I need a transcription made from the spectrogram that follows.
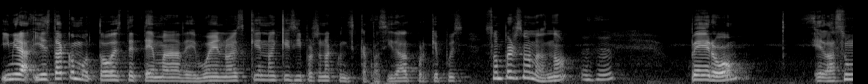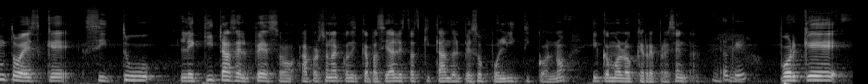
Y mira, y está como todo este tema de, bueno, es que no hay que decir persona con discapacidad porque pues son personas, ¿no? Ujú. Pero el asunto es que si tú le quitas el peso a persona con discapacidad, le estás quitando el peso político, ¿no? Y como lo que representa. Ok. Porque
